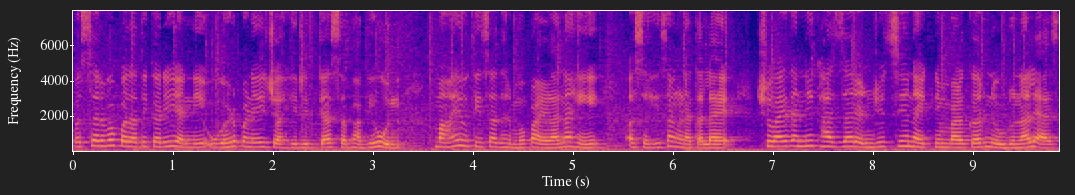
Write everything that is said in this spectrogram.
व सर्व पदाधिकारी यांनी उघडपणे जाहीररित्या सभा घेऊन महायुतीचा धर्म पाळला नाही असंही सांगण्यात आलं आहे शिवाय त्यांनी खासदार रणजितसिंह नाईक निंबाळकर निवडून आल्यास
